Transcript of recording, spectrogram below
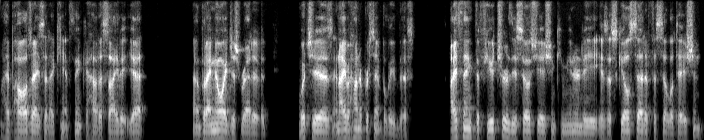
I apologize that I can't think of how to cite it yet, uh, but I know I just read it, which is, and I 100% believe this. I think the future of the association community is a skill set of facilitation.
